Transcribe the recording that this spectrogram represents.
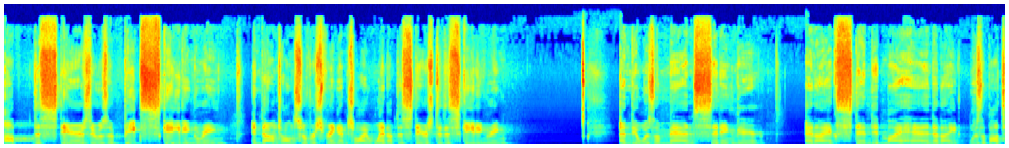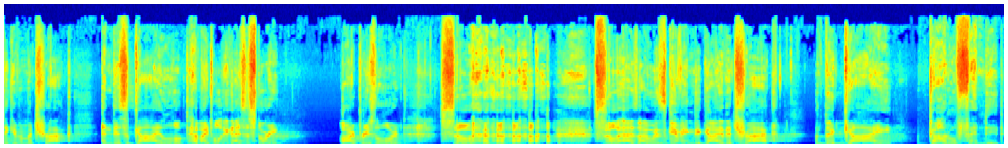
up the stairs. There was a big skating ring in downtown Silver Spring. And so I went up the stairs to the skating ring and there was a man sitting there. And I extended my hand and I was about to give him a track. And this guy looked. Have I told you guys this story? All right, praise the Lord. So, so as I was giving the guy the track, the guy got offended.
